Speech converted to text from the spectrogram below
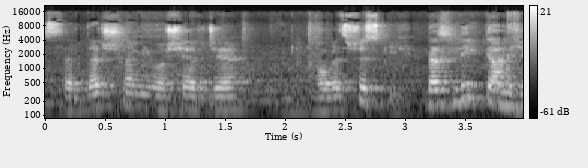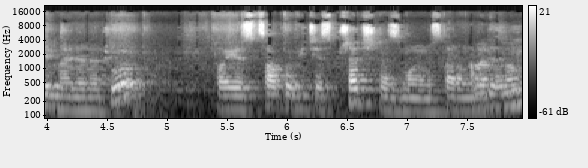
serdeczne miłosierdzie wobec wszystkich. Das liegt gar nicht in meiner Natur, To jest całkowicie sprzeczne z moją starą naturą,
